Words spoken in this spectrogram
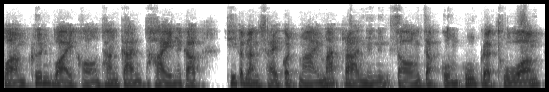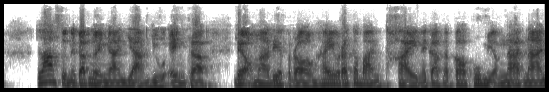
ความเคลื่อนไหวของทางการไทยนะครับ ที่กำลังใช้กฎหมายมาตรา1นึจับกลุ่มผู้ประท้วง ล่าสุดนะครับหน่วยงานอย่าง UN ครับได้ออกมาเรียกร้องให้รัฐบาลไทยนะครับแล้วก็ผู้มีอำนาจนั้น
